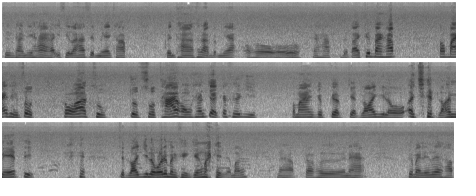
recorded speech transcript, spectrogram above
ขึ้นชั้นที่5ครับอีก450 เมตรครับ เป็นทางถนัดแบบนี้โอ้โหนะครับ เดี๋ยวไปขึ้นไปครับ ต้องไปถึงสุดเขาบอกว่าจุดจุดสุดท้ายของชั้น 7 ก็คืออีกประมาณเกือบเกือบ700กิโลเอ้ย700 เมตรสิ700กิโลนี่มันถึงเชียงใหม่แล้วมั้งนะครับ ก็คือนะฮะขึ้นไปเรื่อยๆครับ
